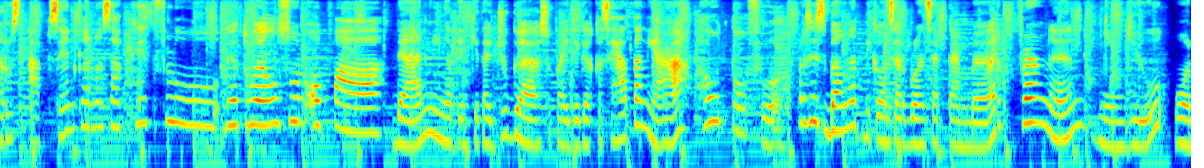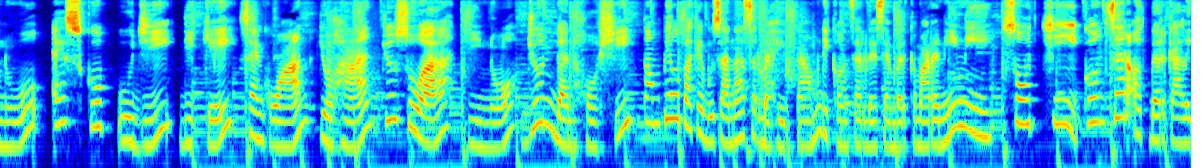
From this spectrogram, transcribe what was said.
harus absen karena sakit flu. Get well soon, opa. Dan ngingetin kita juga supaya jaga kesehatan ya. How tofu. Persis banget di konser bulan September, Vernon, Mingyu, Wonwoo, Eskup, Uji, DK, Sengkwan, Johan, Joshua, Dino, Jun, dan Hoshi tampil pakai busana serba hitam di konser Desember kemarin ini. Sochi, konser outdoor kali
